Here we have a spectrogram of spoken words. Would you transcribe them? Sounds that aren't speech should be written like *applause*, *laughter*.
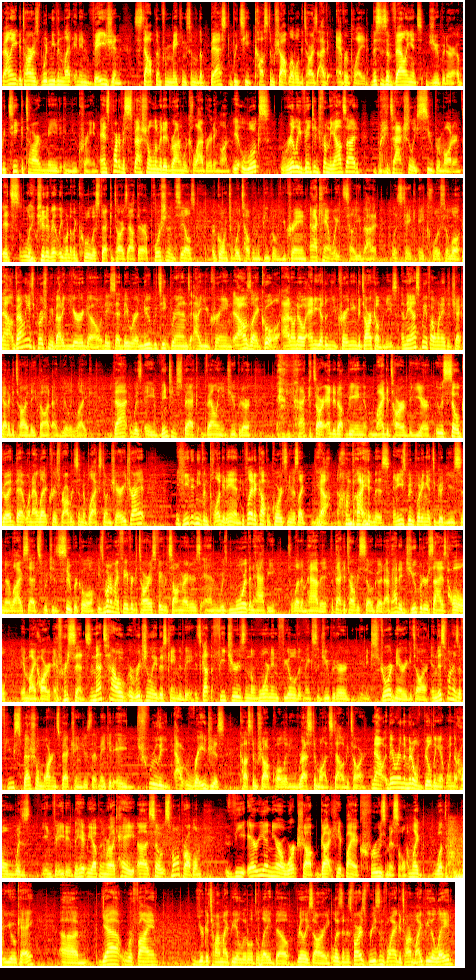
Valiant Guitars wouldn't even let an invasion stop them from making some of the best boutique custom shop level guitars I've ever played. This is a Valiant Jupiter, a boutique guitar made in Ukraine, and it's part of a special limited run we're collaborating on. It looks really vintage from the outside, but it's actually super modern. It's legitimately one of the coolest spec guitars out there. A portion of the sales are going towards helping the people of Ukraine, and I can't wait to tell you about it. Let's take a closer look. Now, Valiant approached me about a year ago. They said they were a new boutique brand out of Ukraine, and I was like, cool, I don't know any other Ukrainian guitar companies. And they asked me if I wanted to check out a guitar they thought I'd really like. That was a vintage spec Valiant Jupiter, and *laughs* that guitar ended up being my guitar of the year. It was so good that when I let Chris Robertson of Black Stone Cherry try it, he didn't even plug it in. He played a couple chords and he was like, yeah, *laughs* I'm buying this. And he's been putting it to good use in their live sets, which is super cool. He's one of my favorite guitarists, favorite songwriters, and was more than happy to let him have it. But that guitar was so good. I've had a Jupiter-sized hole in my heart *laughs* ever since. And that's how originally this came to be. It's got the features and the worn-in feel that makes the Jupiter an extraordinary guitar. And this one has a few special modern spec changes that make it a truly outrageous custom shop quality Restomod style guitar. Now, they were in the middle of building it when their home was invaded. They hit me up and were like, hey, uh, so small problem, the area near our workshop got hit by a cruise missile. I'm like, what the are you okay? Um, yeah, we're fine. Your guitar might be a little delayed though. Really sorry. Listen, as far as reasons why a guitar might be delayed,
